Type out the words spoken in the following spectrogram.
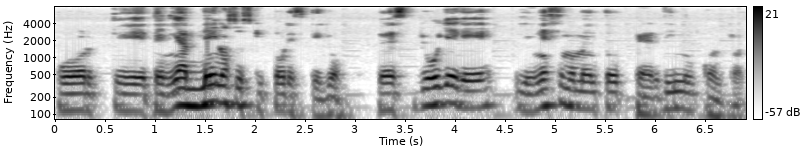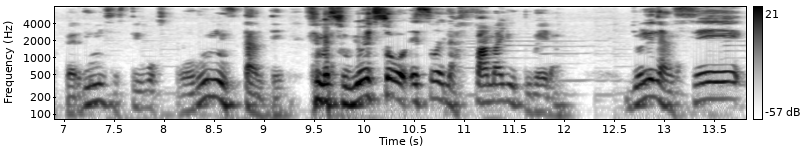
porque tenía menos suscriptores que yo. Entonces yo llegué y en ese momento perdí mi control, perdí mis estribos por un instante. Se me subió eso, eso de la fama youtubera yo le lancé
